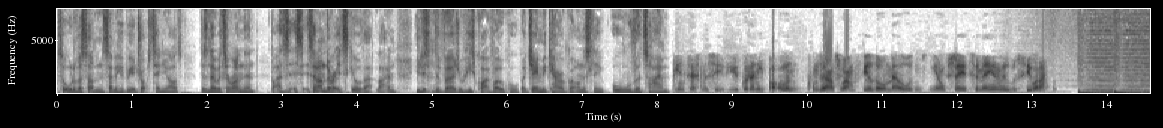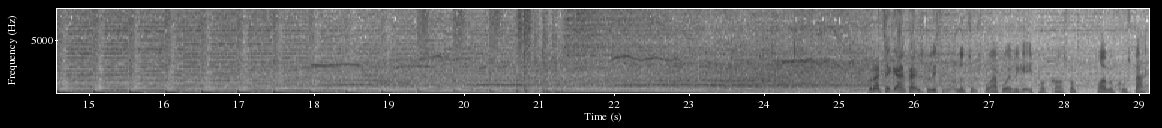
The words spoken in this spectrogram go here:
So all of a sudden, Sami Hyypiä drops 10 yards. There's nowhere to run then. But it's, it's, an underrated skill that, like, and you listen to Virgil, he's quite vocal. But Jamie Carragher, honestly, all the time. It'd be interesting to see if you've got any bottling, come down to Anfield or Melwood and, you know, say it to me and we'll, we'll see what happens. Well, that's it, gang. Thanks for listening on the Talksport app, wherever you get your podcast from. I'm, of course, back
